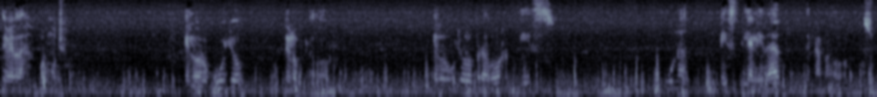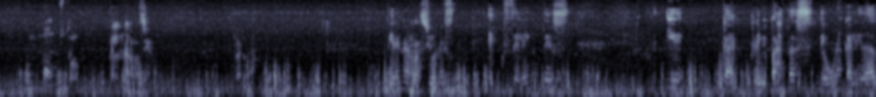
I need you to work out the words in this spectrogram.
de verdad, por mucho el orgullo del operador el orgullo del operador es bestialidad de narrador. Es un monstruo de la narración. De verdad. Tiene narraciones excelentes y creepypastas de una calidad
